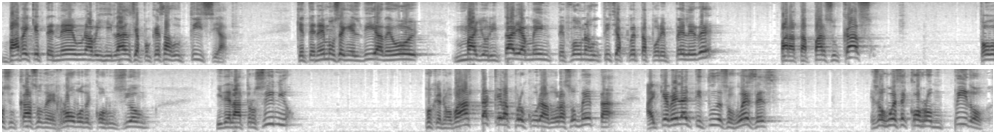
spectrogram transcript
Va a haber que tener una vigilancia porque esa justicia que tenemos en el día de hoy mayoritariamente fue una justicia puesta por el PLD para tapar su caso. Todo su caso de robo, de corrupción y de latrocinio. Porque no basta que la procuradora someta, hay que ver la actitud de esos jueces, esos jueces corrompidos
